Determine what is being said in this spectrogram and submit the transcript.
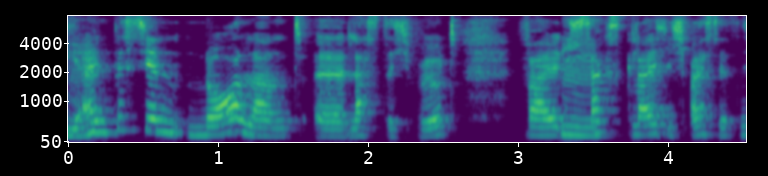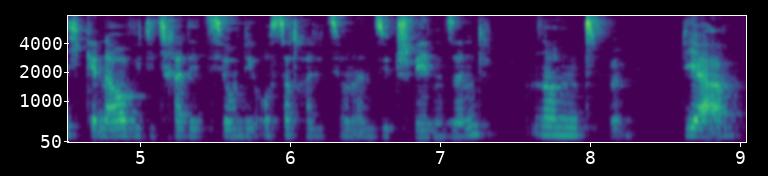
mhm. ein bisschen Norland-lastig äh, wird, weil mhm. ich sag's gleich, ich weiß jetzt nicht genau, wie die Tradition, die Ostertraditionen in Südschweden sind. Und äh, ja,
